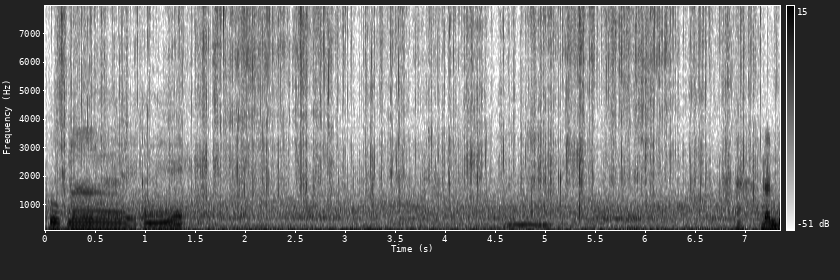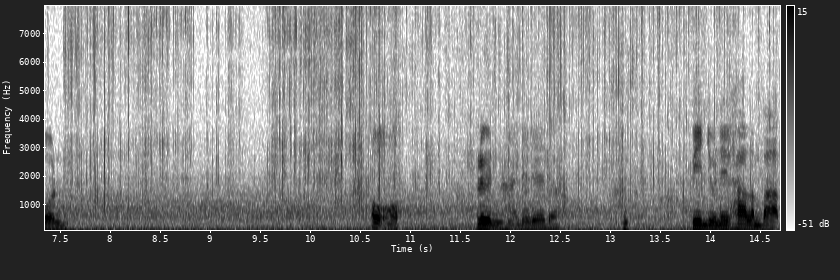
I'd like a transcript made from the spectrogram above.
ผูกเลยตรงนี้อะด้านบน โอ้โอ้ลื่นฮะเดี๋ยวเดี๋ยวเดี๋ยวปีนอยู่ในท่าลำบาก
